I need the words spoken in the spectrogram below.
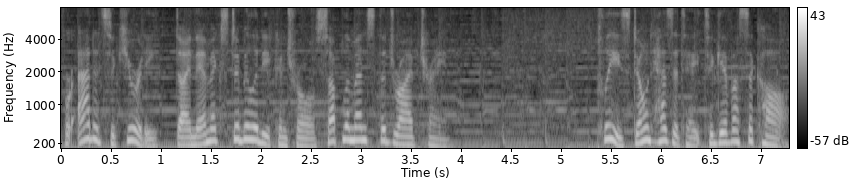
For added security, Dynamic Stability Control supplements the drivetrain. Please don't hesitate to give us a call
